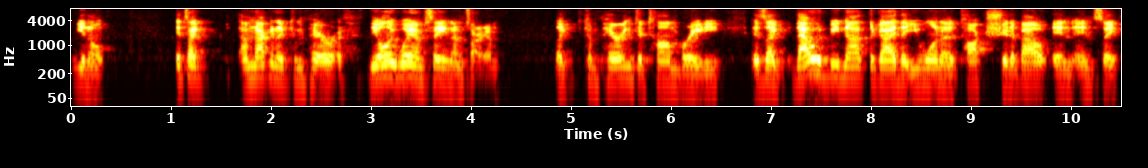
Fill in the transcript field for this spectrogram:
you know, it's like I'm not gonna compare. The only way I'm saying I'm sorry, I'm like comparing to Tom Brady is like that would be not the guy that you want to talk shit about and and say,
